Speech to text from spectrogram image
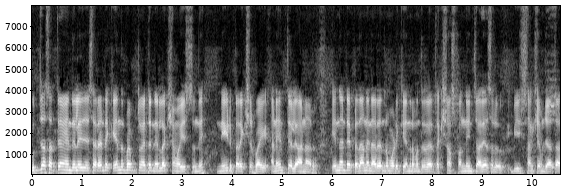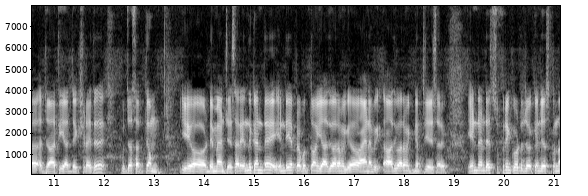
గుజ్జా సత్యం ఏం తెలియజేశారంటే కేంద్ర ప్రభుత్వం అయితే నిర్లక్ష్యం వహిస్తుంది నీట్ పరీక్షపై అని తెలియ అన్నారు ఏంటంటే ప్రధాని నరేంద్ర మోడీ కేంద్ర మంత్రులు తక్షణం స్పందించాలి. అసలు బీసీ సంక్షేమ జాత జాతీయ అధ్యక్షుడైతే గుజ్జా సత్యం డిమాండ్ చేశారు. ఎందుకంటే ఎన్డీఏ ప్రభుత్వం ఈ ఆదివారం ఆయన ఆదివారం విజ్ఞప్తి చేశారు. ఏంటంటే సుప్రీంకోర్టు జోక్యం చేసుకున్న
